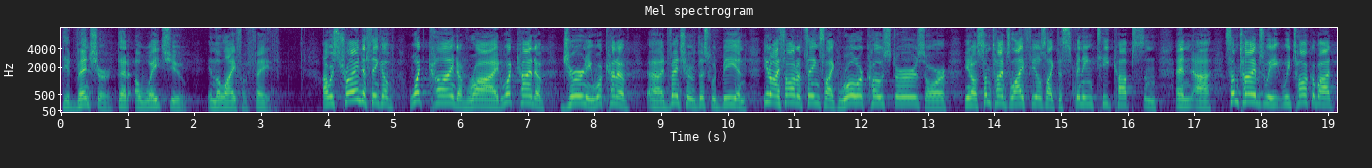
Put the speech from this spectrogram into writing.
the adventure that awaits you in the life of faith, I was trying to think of what kind of ride, what kind of journey, what kind of uh, adventure this would be. And, you know, I thought of things like roller coasters, or, you know, sometimes life feels like the spinning teacups. And, and uh, sometimes we, we talk about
